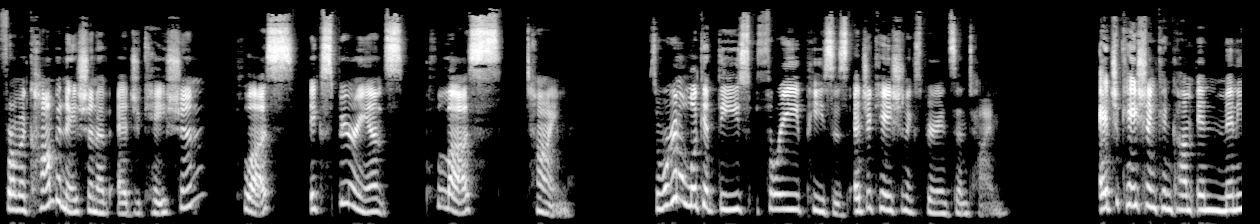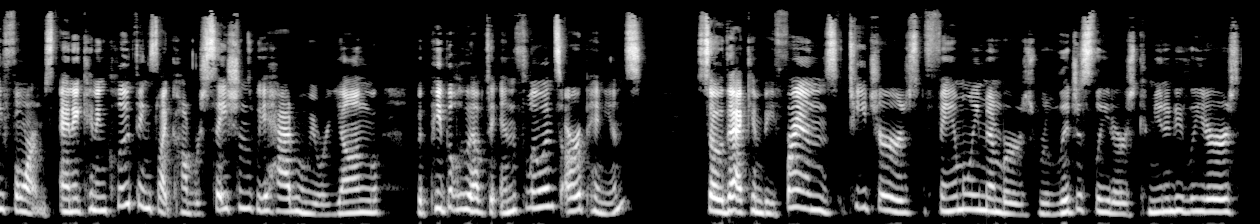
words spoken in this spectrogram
from a combination of education plus experience plus time. So we're going to look at these three pieces education, experience, and time. Education can come in many forms, and it can include things like conversations we had when we were young with people who helped to influence our opinions. So that can be friends, teachers, family members, religious leaders, community leaders,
